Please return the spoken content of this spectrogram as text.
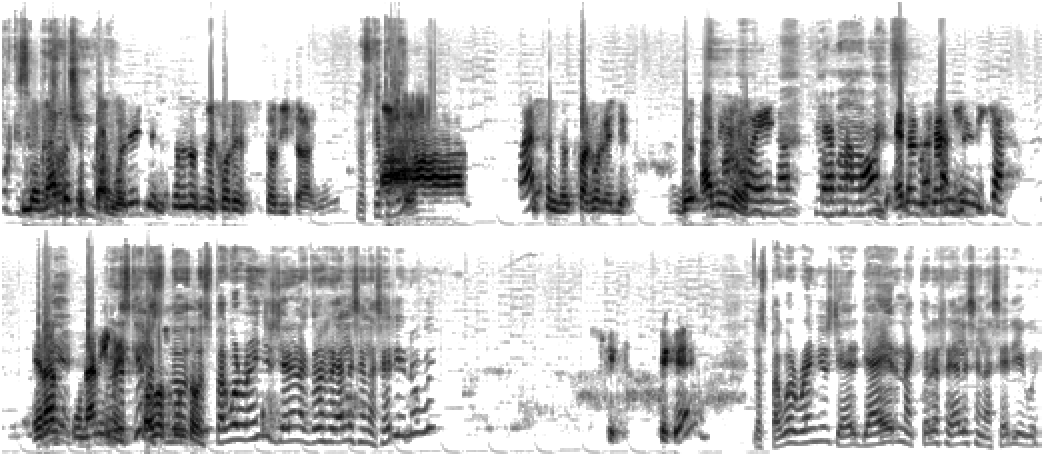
porque se parece un chingo. Rangers son los mejores ahorita. ¿no? ¿Los que perdón? Ah. Los Power Rangers. de anime. Bueno, No seas mamón. Eran grandes. mística. Eran Oye, un anime, Pero es que todos los, los- juntos. los Power Rangers ya eran actores reales en la serie, ¿no, güey? ¿Qué, qué? qué? Los Power Rangers ya, ya eran actores reales en la serie, güey.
